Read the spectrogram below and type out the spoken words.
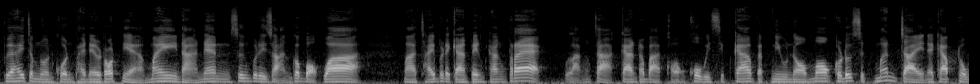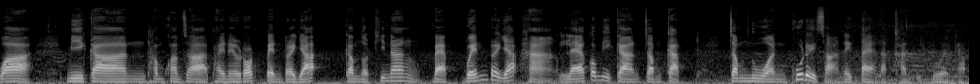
เพื่อให้จำนวนคนภายในรถเนี่ยไม่หนาแน่น ซึ่งผู้โดยสารก็บอกว่า มาใช้บริการเป็นครั้งแรก หลังจากการระบาดของโควิด -19 แบบ New Normal ก็รู้สึกมั่นใจนะครับ เพราะว่ามีการทำความสะอาดภายในรถเป็นระยะกำหนดที่นั่งแบบเว้นระยะห่าง แล้วก็มีการจำกัดจำนวนผู้โดยสารในแต่ละคันอีกด้วยครับ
